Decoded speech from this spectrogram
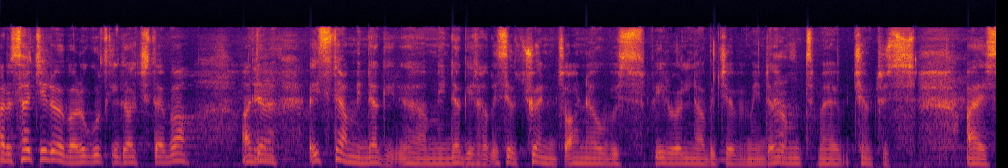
არა, საჭიროება როგორც კი გაჩნდება. ადა ისეთ რა მინდა მინდა გითხრათ ისე ჩვენი მწვანეობის პირველი ნაბიჯები მინდა რომ მე ჩემთვის აი ეს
